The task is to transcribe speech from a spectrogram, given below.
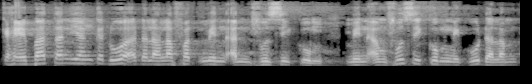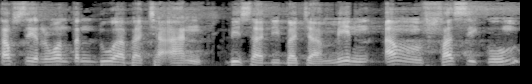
Kehebatan yang kedua adalah lafat min anfusikum. Min anfusikum niku dalam tafsir wonten dua bacaan. Bisa dibaca min anfasikum,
